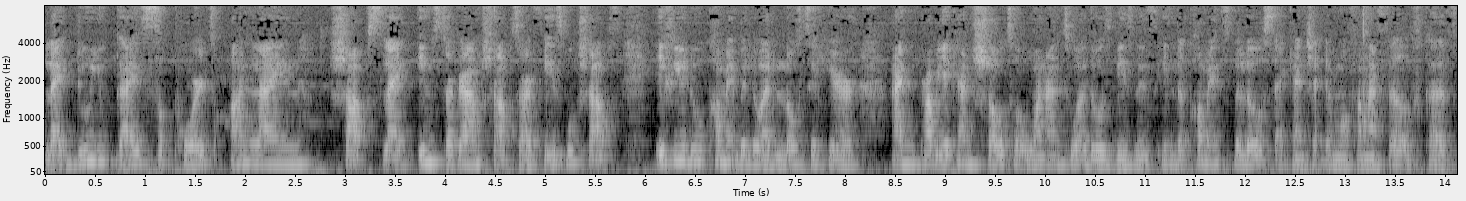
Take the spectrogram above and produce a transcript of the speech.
like do you guys support online shops like Instagram shops or Facebook shops? If you do, comment below. I'd love to hear and probably you can shout out one and two of those business in the comments below so I can check them out for myself because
